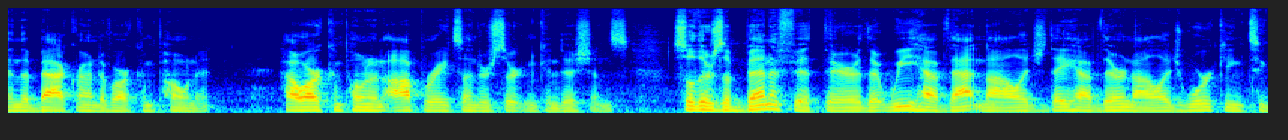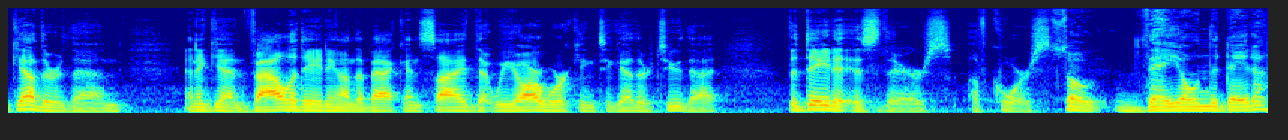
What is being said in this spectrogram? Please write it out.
and the background of our component, how our component operates under certain conditions. So there's a benefit there that we have that knowledge, they have their knowledge working together then. And again, validating on the back end side that we are working together to that. The data is theirs, of course. So they own the data,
